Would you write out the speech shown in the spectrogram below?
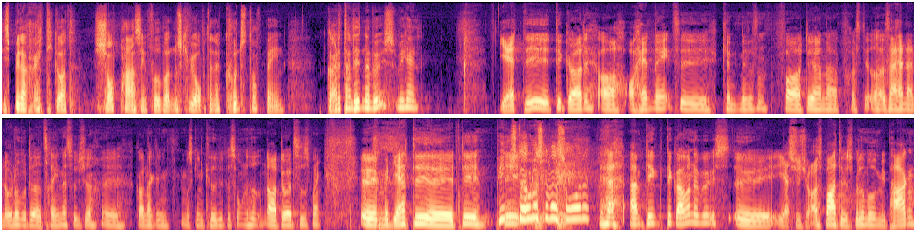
De spiller rigtig godt short passing fodbold. Nu skal vi over på den her kunststofbane. Gør det dig lidt nervøs, Michael? Ja, det, det gør det, og, og hatten af til Kent Nielsen for det, han har præsteret. Altså, han er en undervurderet træner, synes jeg. Øh, godt nok en, måske en kedelig personlighed. Nå, det var et tidsspring. Øh, men ja, det... øh, det det, støvler skal være sorte. Ja, jamen, det, det gør mig nervøs. Øh, jeg synes jo også bare, at det vi spillede mod dem i parken,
